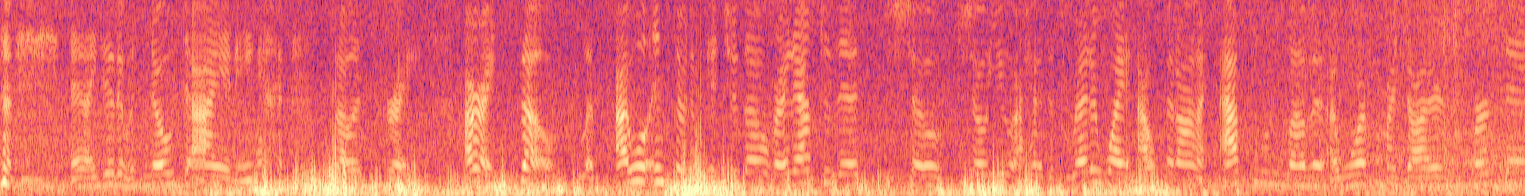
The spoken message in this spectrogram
and I did it with no dieting, so it's great. All right, so let's, I will insert a picture though right after this to show, show you. I had this red and white outfit on. I absolutely love it. I wore it for my daughter's birthday.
